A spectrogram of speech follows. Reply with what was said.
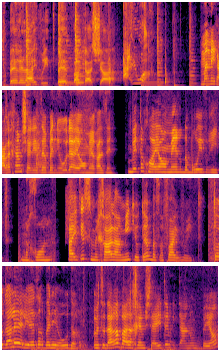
דבר אל העברית בבקשה, איווה! מה נראה לכם שאליעזר בן יהודה היה אומר על זה? בטח הוא היה אומר דברו עברית. נכון. הייתי שמחה להעמיק יותר בשפה העברית. תודה לאליעזר בן יהודה. ותודה רבה לכם שהייתם איתנו ביום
